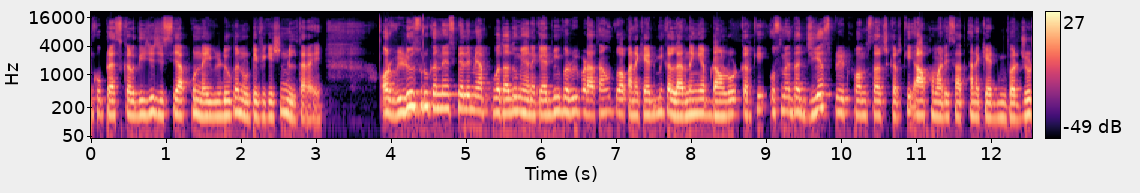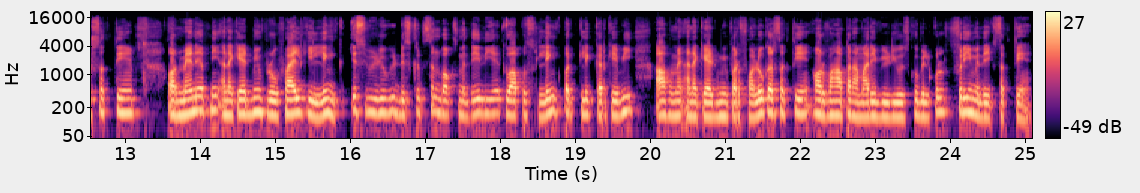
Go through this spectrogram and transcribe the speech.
आइकन को प्रेस कर दीजिए, जिससे आपको नई वीडियो का नोटिफिकेशन मिलता रहे। और वीडियो शुरू करने से पहले मैं आपको बता दूँ, मैं अन अकेडमी पर भी पढ़ाता हूँ तो आप अन अकेडमी का लर्निंग ऐप डाउनलोड करके, उसमें द जीएस प्लेटफॉर्म सर्च करके आप हमारे साथ अन अकेडमी पर जुड़ सकते हैं। और मैंने अपनी अन अकेडमी प्रोफ़ाइल की लिंक इस वीडियो की डिस्क्रिप्शन बॉक्स में दे दी है तो आप उस लिंक पर क्लिक करके भी आप हमें अन अकेडमी पर फॉलो कर सकते हैं, और वहाँ पर हमारी वीडियोज़ को बिल्कुल फ्री में देख सकते हैं।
